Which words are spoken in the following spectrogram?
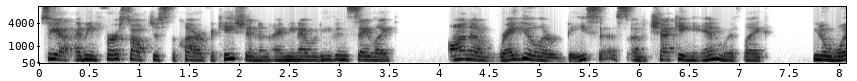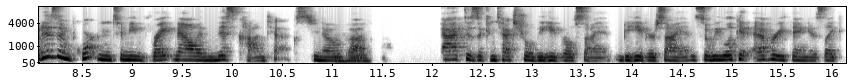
so yeah, I mean, first off, just the clarification. And I mean, I would even say like on a regular basis of checking in with like, you know, what is important to me right now in this context, you know, mm-hmm. uh, act as a contextual behavioral science, behavior science. So we look at everything as like,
